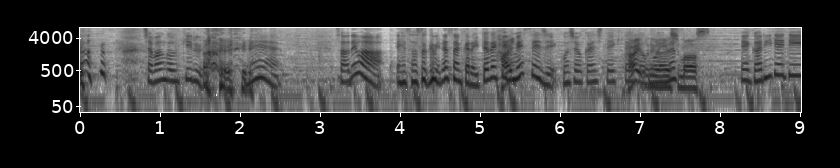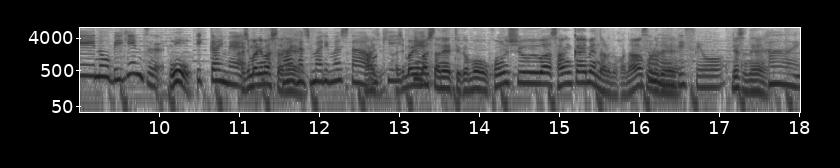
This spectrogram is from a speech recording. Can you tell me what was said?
茶番が受ける。ねえ。さあでは、えー早速皆さんからいただいていはいるメッセージご紹介していきたはいい、と思います。お願いします。えーガリレディのビギンズお、一回目始まりましたね。はい始まりました。はい始まりましたねっていうかもう今週は三回目になるのかなこれでそうなんですよ。ですね。はい。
